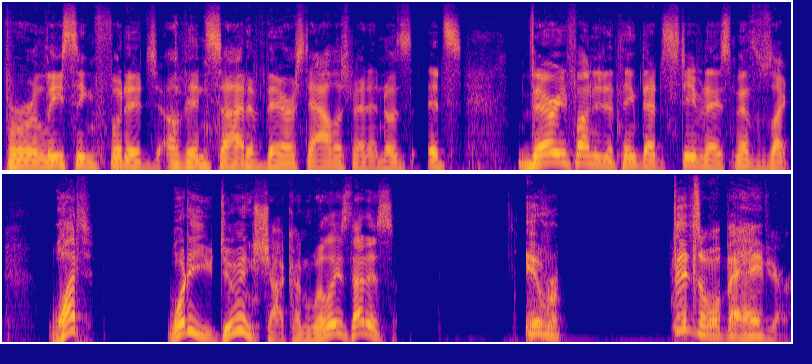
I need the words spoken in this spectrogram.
for releasing footage of inside of their establishment, and it was it's very funny to think that Stephen A. Smith was like, "What? What are you doing, Shotgun Willies? That is irreprehensible behavior."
